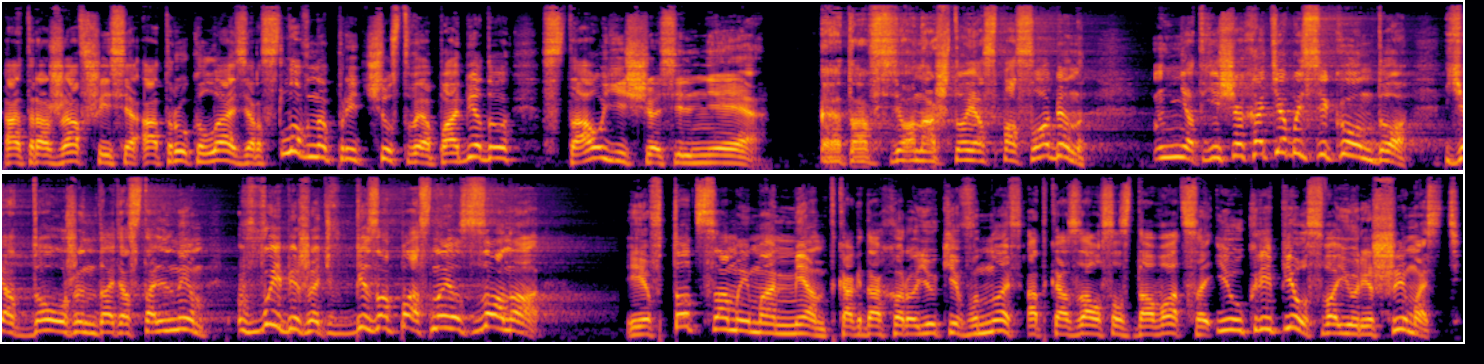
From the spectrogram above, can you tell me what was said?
Отражавшийся от рук лазер, словно предчувствуя победу, стал еще сильнее. «Это все, на что я способен?» «Нет, еще хотя бы секунду! Я должен дать остальным выбежать в безопасную зону!» И в тот самый момент, когда Харуюки вновь отказался сдаваться и укрепил свою решимость,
